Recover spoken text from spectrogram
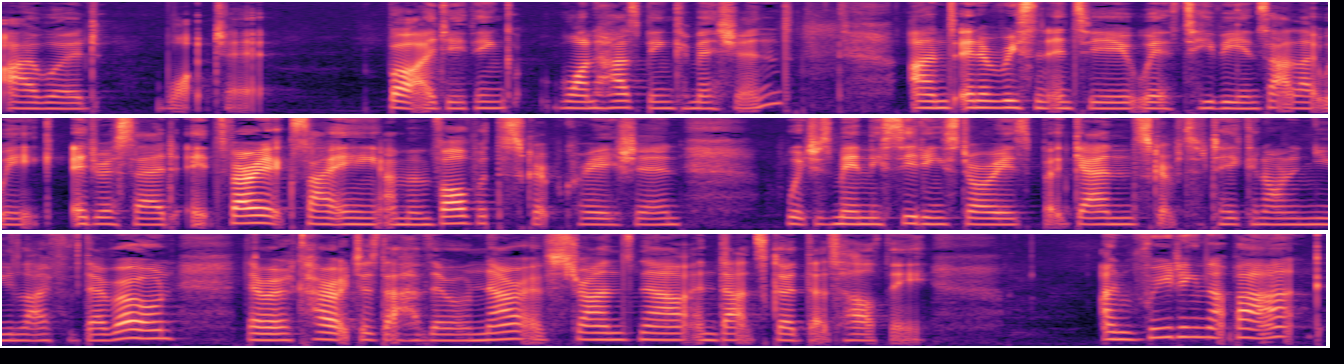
I would watch it. But I do think one has been commissioned. And in a recent interview with TV and Satellite Week, Idris said, It's very exciting. I'm involved with the script creation, which is mainly seeding stories, but again, scripts have taken on a new life of their own. There are characters that have their own narrative strands now, and that's good, that's healthy. And reading that back,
